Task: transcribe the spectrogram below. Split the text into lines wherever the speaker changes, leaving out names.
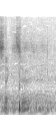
Second serve.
